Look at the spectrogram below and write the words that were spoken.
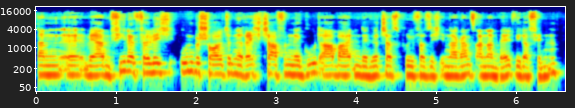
dann äh, werden viele völlig unbescholtene, rechtschaffene, gut arbeitende Wirtschaftsprüfer sich in einer ganz anderen Welt wiederfinden.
